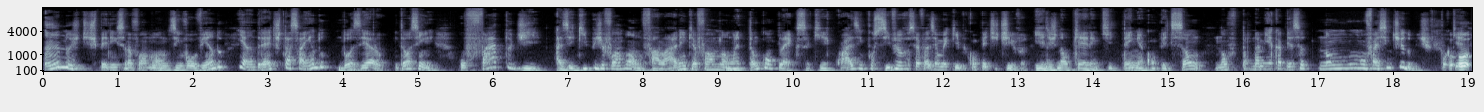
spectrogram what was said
anos de experiência na Fórmula 1 desenvolvendo, e a Andretti está saindo do zero. Então, assim, o fato de as equipes de Fórmula 1 falarem que a Fórmula 1 é tão complexa que é quase impossível você fazer uma equipe competitiva e eles não querem que tenha competição, não, na minha cabeça não, não faz sentido, bicho. Porque Ô,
